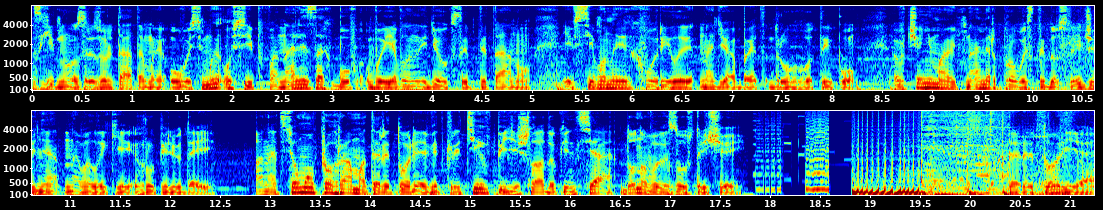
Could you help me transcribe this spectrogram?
Згідно з результатами, у восьми осіб в аналізах був виявлений діоксид титану, і всі вони хворіли на діабет другого типу. Вчені мають намір провести дослідження на великій групі людей. А на цьому програма Територія відкриттів підійшла до кінця. До нових зустрічей. Територія.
